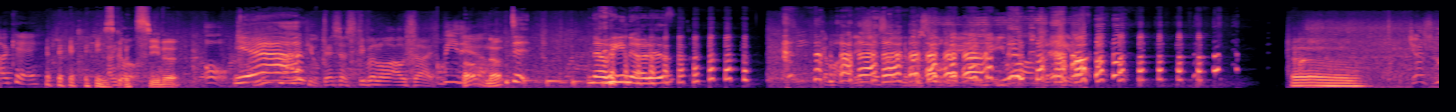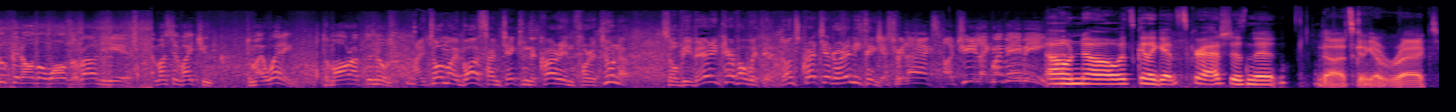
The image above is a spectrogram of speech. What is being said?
Okay. He's gonna see the. Oh, Yeah. meet. There's a Stephen Law outside. I'll be oh, there. Oh no. Did- no, he noticed. Come on, it's just 10%. Okay, okay, you all say it. Oh. Just look at all the walls around here. I must invite you to my wedding tomorrow afternoon. I told my boss I'm taking the car in for a tune-up, so be very careful with it. Don't scratch it or anything. Just relax. I'll treat it like my baby. Oh no, it's gonna get scratched, isn't it? Nah, it's gonna get wrecked.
